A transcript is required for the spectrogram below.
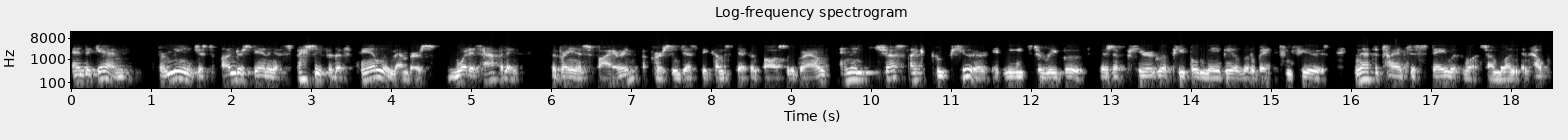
And again, for me, just understanding, especially for the family members, what is happening. The brain is firing. A person just becomes stiff and falls to the ground. And then just like a computer, it needs to reboot. There's a period where people may be a little bit confused. And that's a time to stay with someone and help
